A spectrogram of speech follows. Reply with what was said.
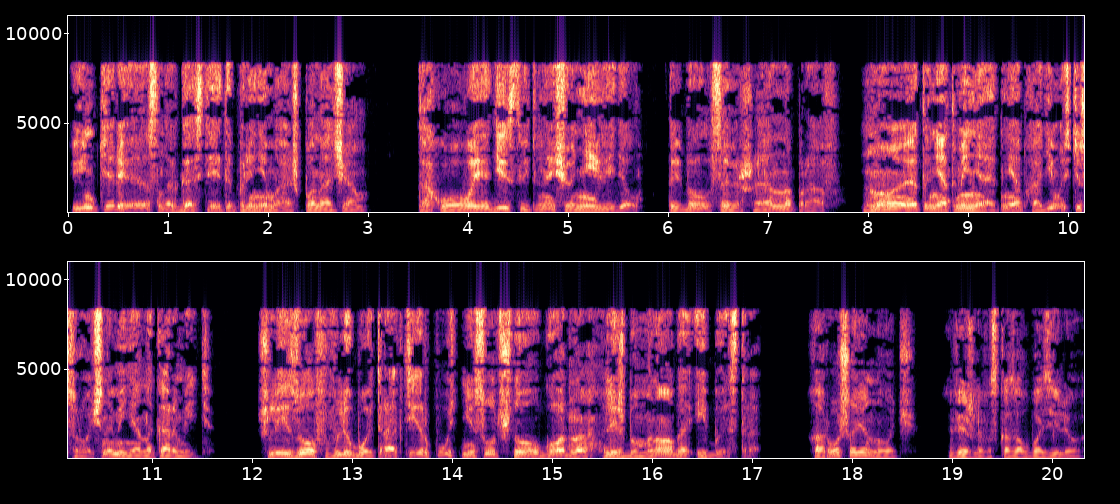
Интересных гостей ты принимаешь по ночам. Такого я действительно еще не видел. Ты был совершенно прав. Но это не отменяет необходимости срочно меня накормить. Шли зов в любой трактир, пусть несут что угодно, лишь бы много и быстро. Хорошая ночь, вежливо сказал Базилио.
